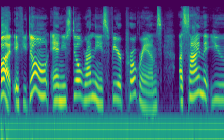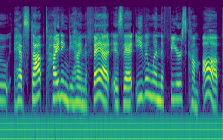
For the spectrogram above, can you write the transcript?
But if you don't and you still run these fear programs, a sign that you have stopped hiding behind the fat is that even when the fears come up,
